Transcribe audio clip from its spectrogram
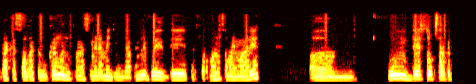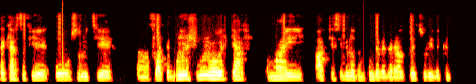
dacă sau dacă lucrăm într-un asemenea mediu unde avem nevoie de performanță mai mare, Um, un desktop s-ar putea chiar să fie o soluție uh, foarte bună și uneori chiar mai accesibilă din punct de vedere al prețului decât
